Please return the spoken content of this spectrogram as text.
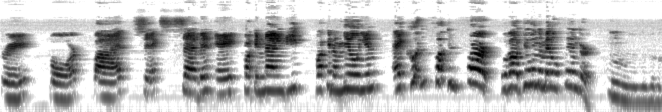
three, four, five, six, seven, eight, fucking ninety, fucking a million. I couldn't fucking fart without doing the middle finger. Ooh.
